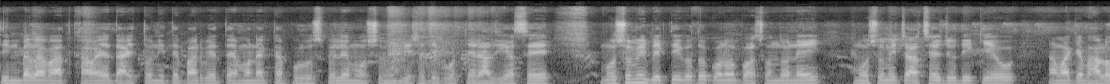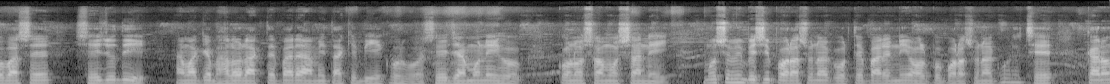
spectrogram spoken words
তিনবেলা ভাত খাওয়ায় দায়িত্ব নিতে পারবে তেমন একটা পুরুষ পেলে মৌসুমি বিয়ে করতে রাজি আছে। মৌসুমির ব্যক্তিগত কোনো পছন্দ নেই। মৌসুমি চাচ্ছে যদি কেউ আমাকে ভালোবাসে, সে যদি আমাকে ভালো রাখতে পারে, আমি তাকে বিয়ে করব, সে যেমনই হোক, কোনো সমস্যা নেই। মৌসুমি বেশি পড়াশোনা করতে পারেনি, অল্প পড়াশোনা করেছে, কারণ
